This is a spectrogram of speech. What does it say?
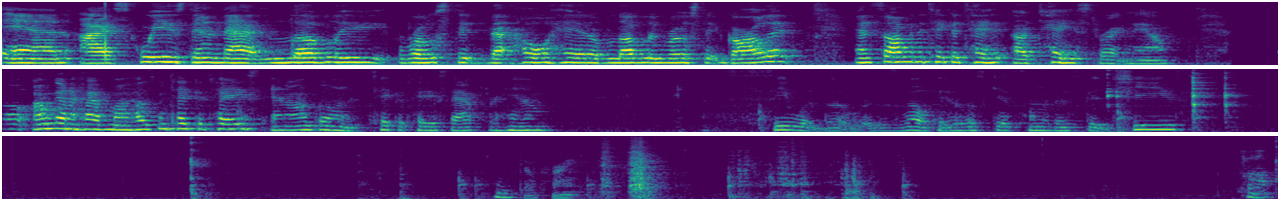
and I squeezed in that lovely roasted, that whole head of lovely roasted garlic. And so I'm going to take a, ta a taste right now. So I'm going to have my husband take a taste, and I'm going to take a taste after him. See what the result is. Let's get some of this good cheese. Here you go, Frank. Hot.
